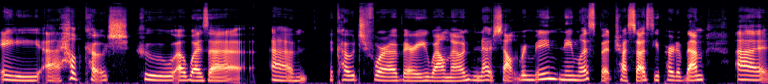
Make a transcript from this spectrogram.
a, uh, health coach who uh, was a um, a coach for a very well known, shall remain nameless, but trust us, you've heard of them. Uh,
